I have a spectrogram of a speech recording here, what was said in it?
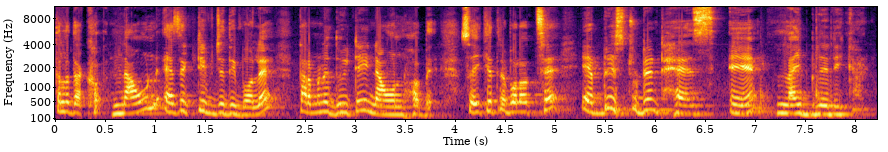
তাহলে দেখো নাউন অ্যাজেক্টিভ যদি বলে, তার মানে দুইটাই নাউন হবে। সো এই ক্ষেত্রে বলা হচ্ছে every student has a library card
